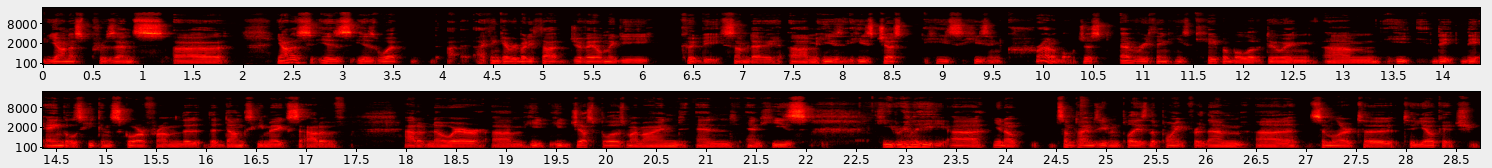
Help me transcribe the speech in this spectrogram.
Giannis presents. Uh, Giannis is is what I, I think everybody thought JaVale McGee could be someday. Um, he's he's just he's he's incredible. Just everything he's capable of doing. Um, he the the angles he can score from, the the dunks he makes out of out of nowhere. Um, he he just blows my mind, and and he's he really, uh, you know, sometimes even plays the point for them, uh, similar to to Jokic.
